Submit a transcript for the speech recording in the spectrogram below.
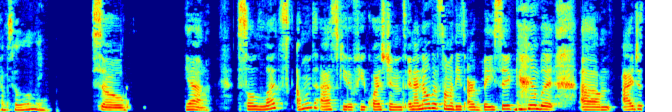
Absolutely. So, yeah. So let's, I wanted to ask you a few questions. And I know that some of these are basic, but um, I just,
